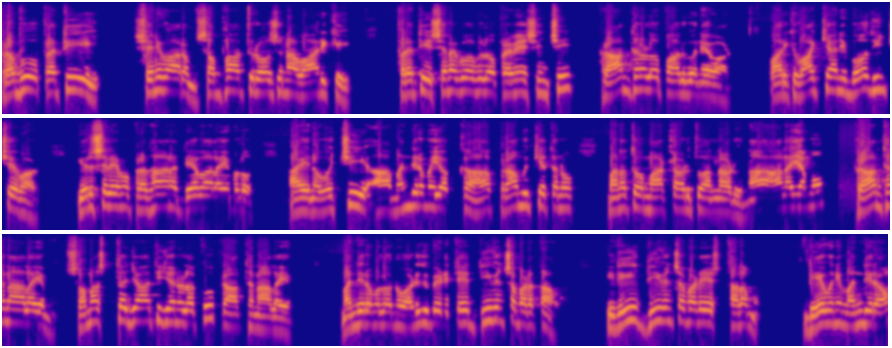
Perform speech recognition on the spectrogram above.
ప్రభు ప్రతి శనివారం సబ్బాతు రోజున వారికి ప్రతి సినగోగులో ప్రవేశించి ప్రార్థనలో పాల్గొనేవాడు. వారికి వాక్యాన్ని బోధించేవాడు. ఎరుసలేము ప్రధాన దేవాలయంలో ఆయన వచ్చి ఆ మందిరము యొక్క ప్రాముఖ్యతను మనతో మాట్లాడుతూ అన్నాడు. నా ఆలయము ప్రార్థనాలయం. సమస్త జాతి జనులకు ప్రార్థనాలయం. మందిరములో నువ్వు అడుగు పెడితే దీవించబడతావు. ఇది దీవించబడే స్థలము. దేవుని మందిరం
